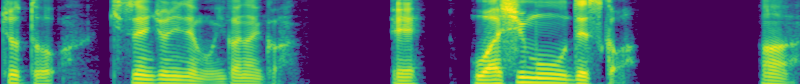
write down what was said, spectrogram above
ちょっと喫煙所にでも行かないか？え、わしもですか？ああ。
